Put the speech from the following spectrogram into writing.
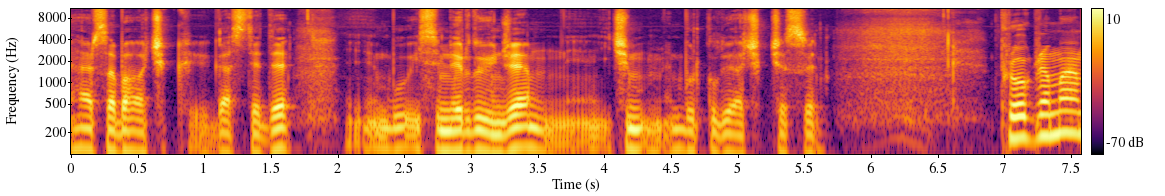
her sabah açık gazetede e, bu isimleri duyunca e, içim burkuluyor açıkçası. Programa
